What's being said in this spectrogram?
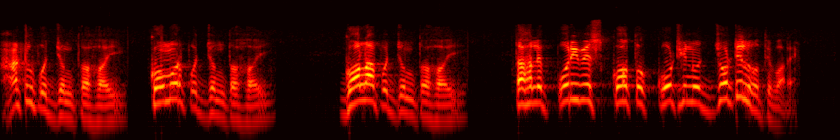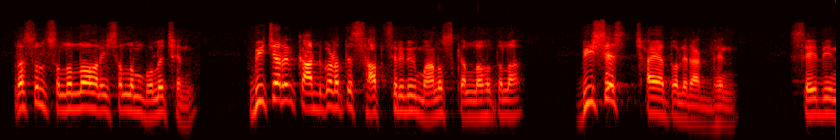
হাঁটু পর্যন্ত হয় কোমর পর্যন্ত হয়, গলা পর্যন্ত হয়, তাহলে পরিবেশ কত কঠিন ও জটিল হতে পারে। রাসুল সাল্লাহ আলি সাল্লাম বলেছেন, বিচারের কাঠগড়াতে সাত শ্রেণির মানুষকে আল্লাহ তালা বিশেষ ছায়াতলে রাখবেন। সেদিন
